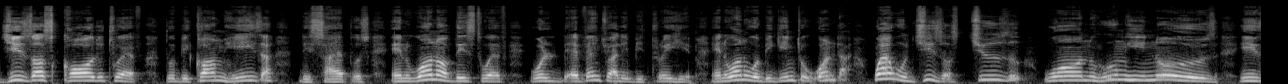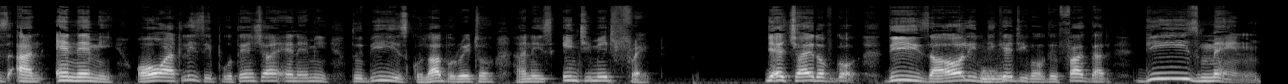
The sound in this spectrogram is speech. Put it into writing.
Jesus called 12 to become his disciples. And one of these 12 will eventually betray him. And one will begin to wonder, why would Jesus choose one whom he knows is an enemy, or at least a potential enemy, to be his collaborator and his intimate friend? Dear child of God, these are all indicative of the fact that these men,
